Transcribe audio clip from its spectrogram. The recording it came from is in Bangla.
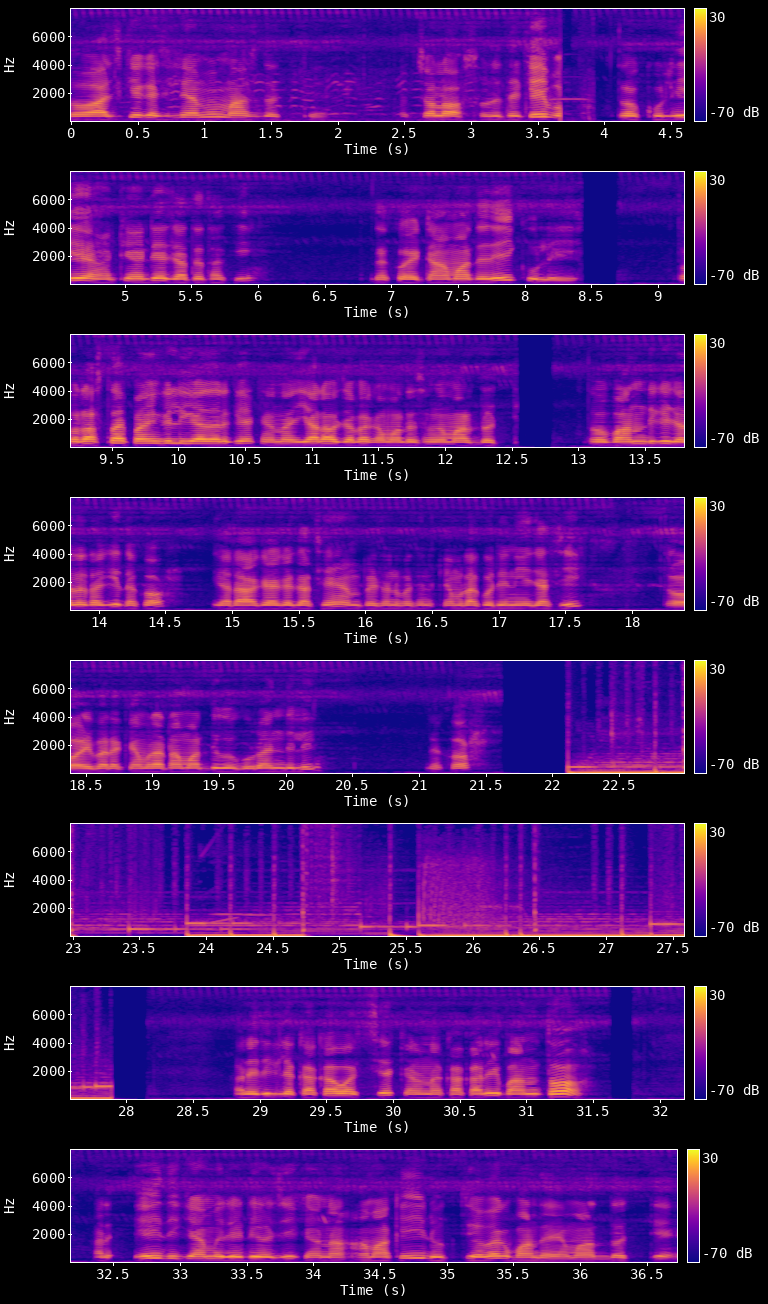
তো আজকে গেছিলি আমি মাছ ধরতে তো চলো শুরু থেকেই ব- তো কুলিয়ে হাঁটিয়ে হাঁটিয়ে যেতে থাকি দেখো এটা আমাদের এই কুলি তো রাস্তায় পাই গেলি ইয়াদেরকে কেন ইয়ারাও যাবে আমাদের সঙ্গে মাছ ধরতে তো বান দিকে যেতে থাকি দেখো ইয়ারা আগে আগে যাচ্ছে আমি পেছনে পেছনে ক্যামেরা করে নিয়ে যাচ্ছি তো এবারে ক্যামেরাটা আমার দিকে ঘুরান দিলি দেখো আর এদিকে কাকাও আসছে, কেননা কাকারই বান তো। আর এই দিকে আমি রেডি হয়েছি, কেননা আমাকেই ঢুকতে হবে বাঁধে মাছ ধরতে।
